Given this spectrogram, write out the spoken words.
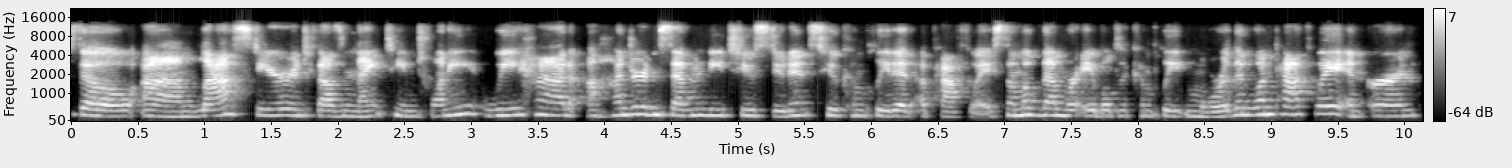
So um, last year in 2019 20, we had 172 students who completed a pathway. Some of them were able to complete more than one pathway and earn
